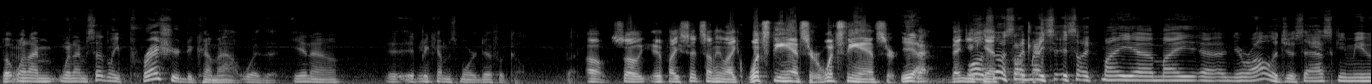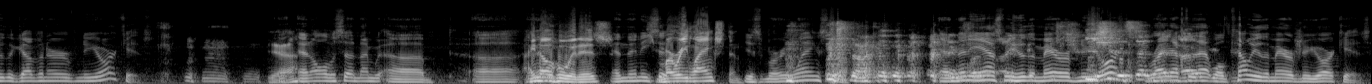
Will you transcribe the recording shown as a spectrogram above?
But when I'm when I'm suddenly pressured to come out with it, you know, it, it becomes more difficult. But Oh, so if I said something like, "What's the answer? What's the answer?" yeah, that- then you well, can't. It's, it's like okay. my it's like my uh, my uh, neurologist asking me who the governor of New York is. yeah. And all of a sudden, I'm. Uh, uh, I know who it is. And then he It's says, Murray Langston. Is Murray Langston. and then he asked me who the mayor of New You should have York. said Right that. after that, well, tell me who the mayor of New York is.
